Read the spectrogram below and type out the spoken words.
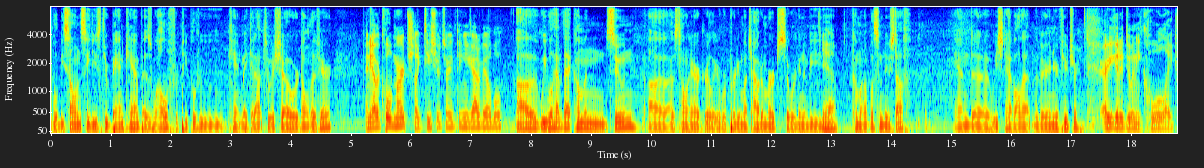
we'll be selling CDs through Bandcamp as well for people who can't make it out to a show or don't live here. Any other cool merch like t-shirts or anything you got available? Uh, we will have that coming soon. Uh, I was telling Eric earlier, we're pretty much out of merch, so we're going to be Yeah. coming up with some new stuff, and uh, we should have all that in the very near future. Are you gonna do any cool like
